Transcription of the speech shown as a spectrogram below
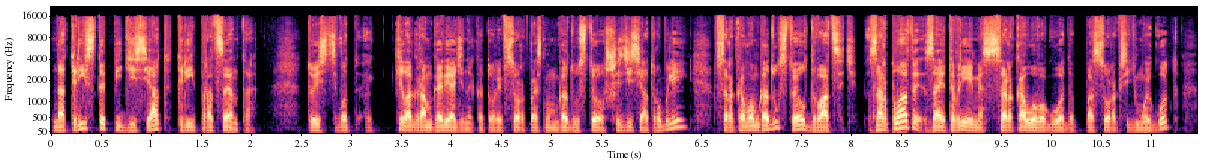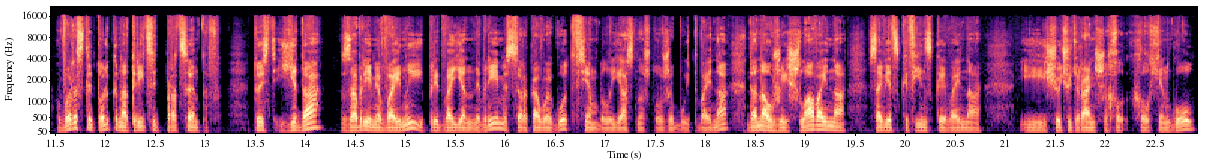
на 353%. То есть вот э, килограмм говядины, который в 48 году стоил 60 рублей, в 40 году стоил 20. Зарплаты за это время с 40 года по 47 год выросли только на 30%. То есть еда за время войны и предвоенное время, 40 год, всем было ясно, что уже будет война. Да она уже и шла война, советско-финская война, и еще чуть раньше Холхенгол.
